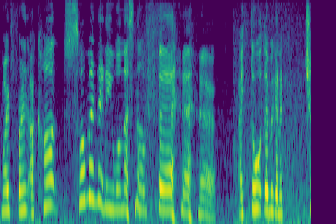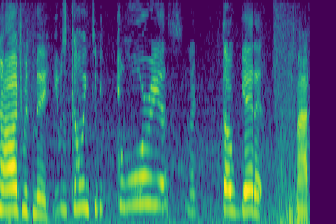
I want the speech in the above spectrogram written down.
My friend, I can't summon anyone. That's not fair. I thought they were going to charge with me. It was going to be glorious. I don't get it. He's mad.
